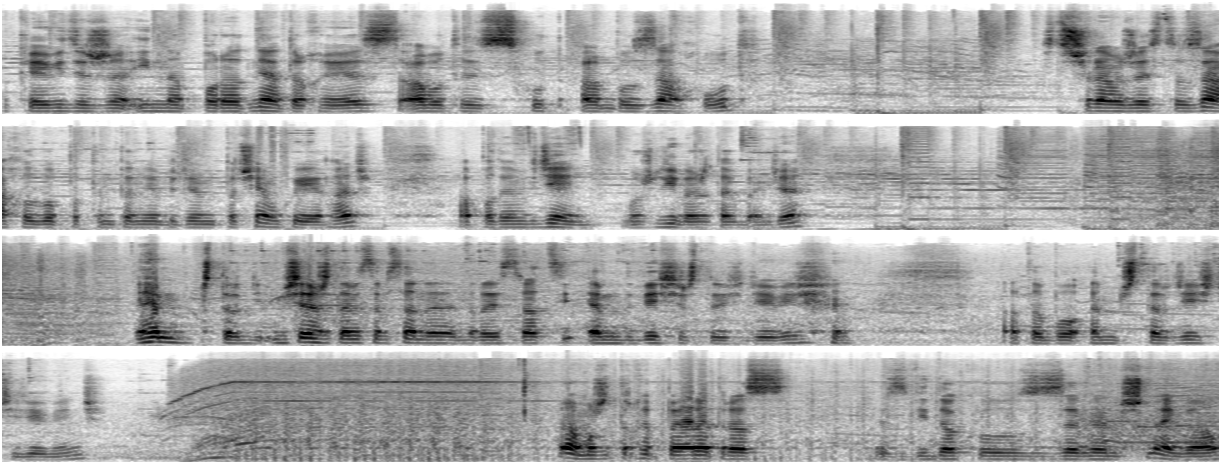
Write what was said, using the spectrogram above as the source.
Ok, widzę, że inna pora dnia trochę jest. Albo to jest wschód, albo zachód. Strzelam, że jest to zachód, bo potem pewnie będziemy po ciemku jechać, a potem w dzień. Możliwe, że tak będzie. M40. Myślałem, że tam jest napisane na rejestracji M249, a to było M49. A może trochę pojadę teraz z widoku zewnętrznego.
